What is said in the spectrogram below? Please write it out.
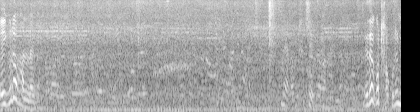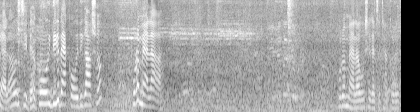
এইগুলো ভালো লাগে মেলা বসেছে। এ দেখো ঠাকুরের মেলা হয়েছে। দেখো ওইদিকে দেখো ওইদিকে আসো। পুরো মেলা। পুরো মেলা বসে গেছে ঠাকুরের।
